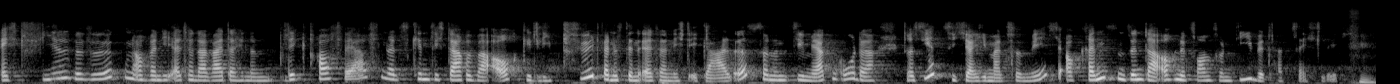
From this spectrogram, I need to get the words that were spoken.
echt viel bewirken, auch wenn die Eltern da weiterhin einen Blick drauf werfen, wenn das Kind sich darüber auch geliebt fühlt, wenn es den Eltern nicht egal ist, sondern sie merken, oh, da interessiert sich ja jemand für mich. Auch Grenzen sind da auch eine Form von Liebe tatsächlich. Hm.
